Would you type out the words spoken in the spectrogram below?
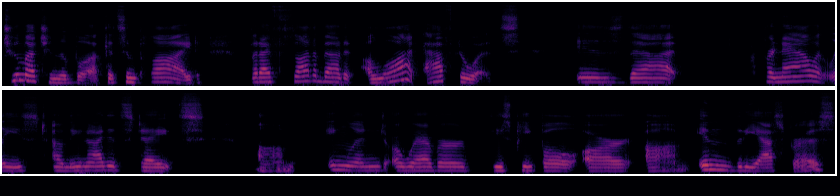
too much in the book. It's implied, but I've thought about it a lot afterwards. Is that for now, at least, um, the United States, um, England, or wherever these people are um, in the diasporas,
